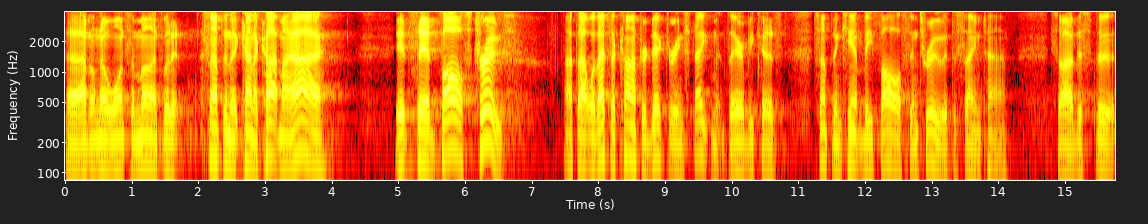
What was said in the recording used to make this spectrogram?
uh, I don't know, once a month, but it, something that kind of caught my eye. It said false truths. I thought, well, that's a contradictory statement there because something can't be false and true at the same time. So I just threw it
